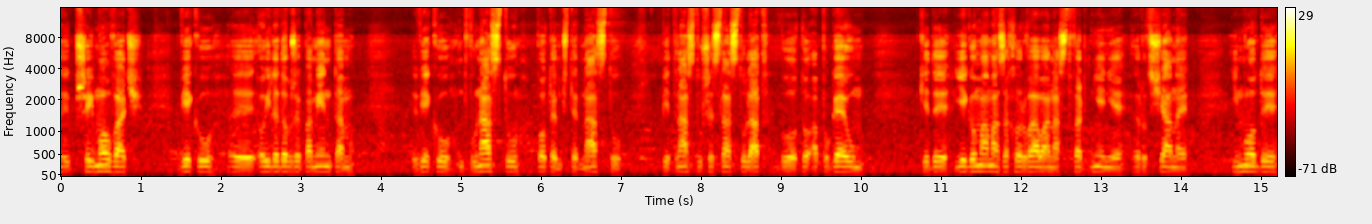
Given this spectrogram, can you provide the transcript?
e, przejmować w wieku, e, o ile dobrze pamiętam, w wieku 12, potem 14, 15, 16 lat. Było to apogeum, kiedy jego mama zachorowała na stwardnienie rozsiane i młody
